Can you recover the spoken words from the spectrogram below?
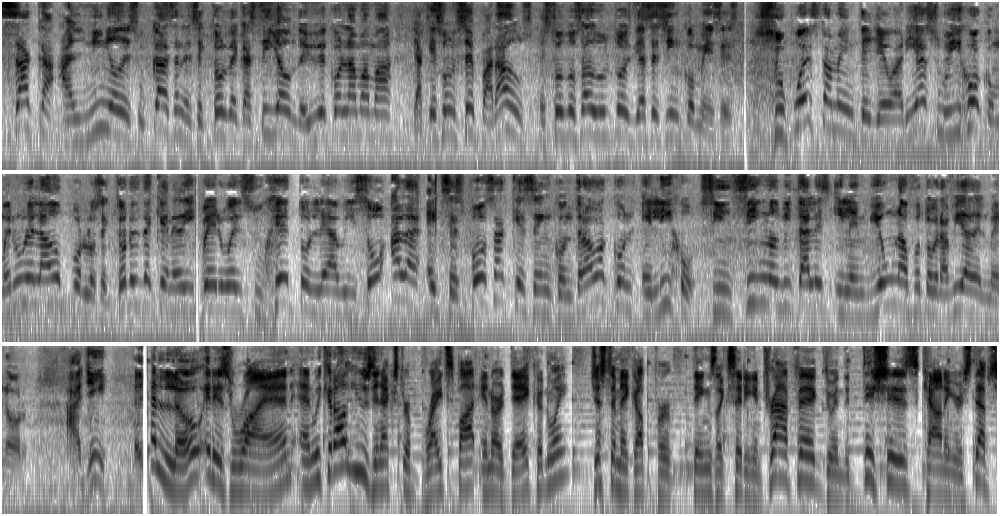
saca al niño de su casa en el sector de Castilla donde vive con la mamá, ya que son separados estos dos adultos desde hace cinco meses. Supuestamente llevaría a su hijo a comer un helado por los sectores de Kennedy, pero el sujeto le avisó a la ex esposa que se encontraba con el hijo sin signos vitales y le envió una fotografía del menor. Allí. Hello, it is Ryan, and we could all use an extra bright spot in our day, couldn't we? Just to make up for things like sitting in traffic, doing the dishes, counting your steps,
